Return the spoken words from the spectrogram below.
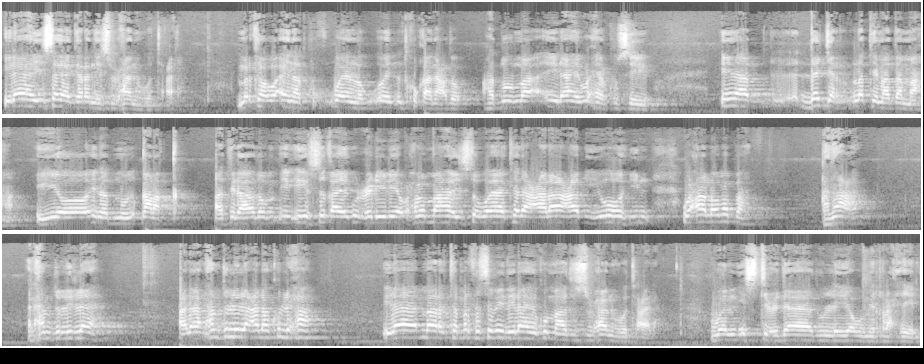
ilaahay isagaa garanaya subxaanahu wa tacaala marka waa inaad ku qanacdo. Hadduu ma ilaahay wax yar ku siiyo. Inaad dajar la timaada maaha. Iyo inaad qalaq. Aad tidhaahdo irsiqaa igu cidhiiliya waxba ma haysto wahaakada calaacal iyo oohin waxaa looma baahan qanaaca. Alxamdu lilah alxamdu lilah calaa kulli xaal. Ilaa maaragta marka sabayda ilaahay ku mahadi subxaanahu wa tacaala. Wاlاsticdaadu liyowmi raxiil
